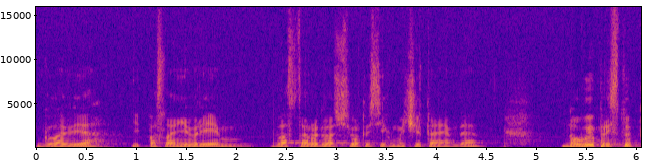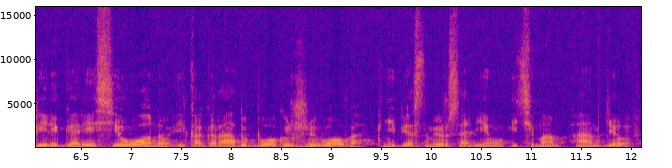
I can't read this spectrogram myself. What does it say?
главе послания евреям, 22-24 стих мы читаем, да? «Но вы приступили к горе Сиону и к ограду Бога живого, к небесному Иерусалиму и тьмам ангелов,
